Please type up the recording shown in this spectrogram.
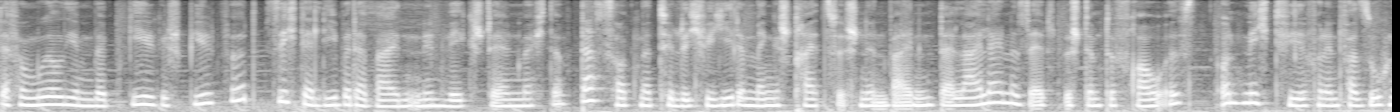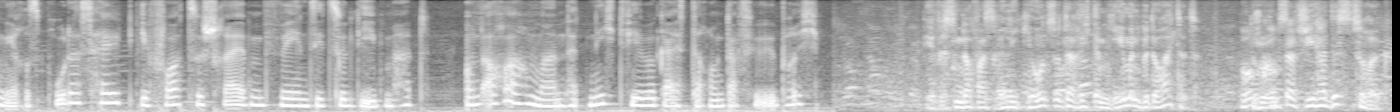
der von William Lebgiel gespielt wird, sich der Liebe der beiden in den Weg stellen möchte. Das sorgt natürlich für jede Menge Streit zwischen den beiden, da Laila eine selbstbestimmte Frau ist und nicht viel von den Versuchen ihres Bruders hält, ihr vorzuschreiben, wen sie zu lieben hat. Und auch Arman hat nicht viel Begeisterung dafür übrig. Wir wissen doch, was Religionsunterricht im Jemen bedeutet. Du kommst als Dschihadist zurück.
